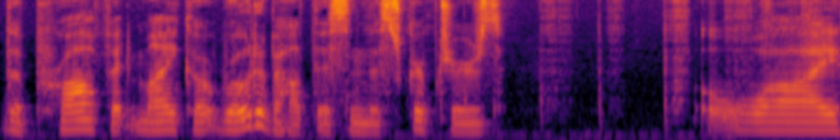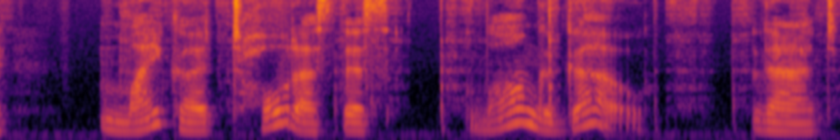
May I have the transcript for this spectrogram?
The prophet Micah wrote about this in the scriptures. Why, Micah told us this long ago that.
